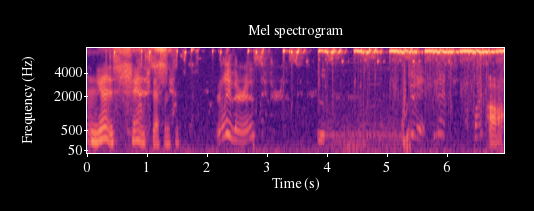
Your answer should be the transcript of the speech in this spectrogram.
Yeah, it's changed definitely. Really, there is. Dude, dude, a bunch of- Ah,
